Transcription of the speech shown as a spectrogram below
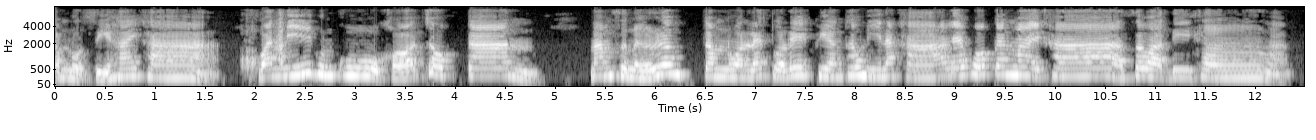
กำหนดสีให้ค่ะ วันนี้คุณครูขอจบการนำเสนอเรื่องจำนวนและตัวเลขเพียงเท่านี้นะคะ แล้วพบกันใหม่ค่ะ สวัสดีค่ะ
